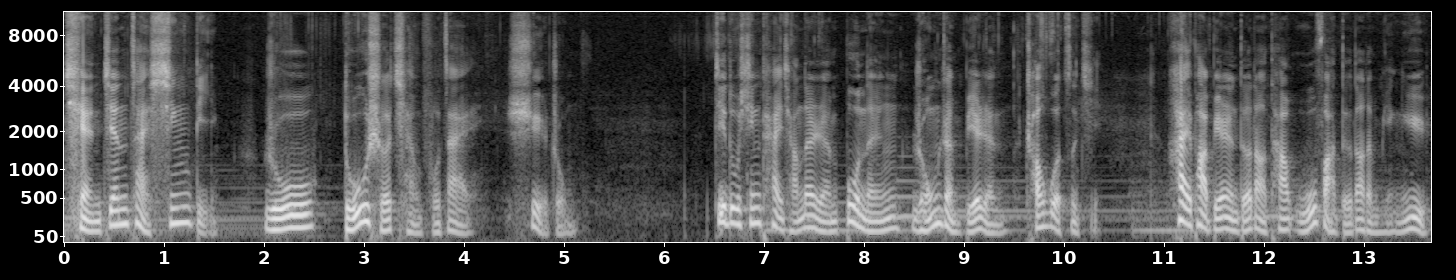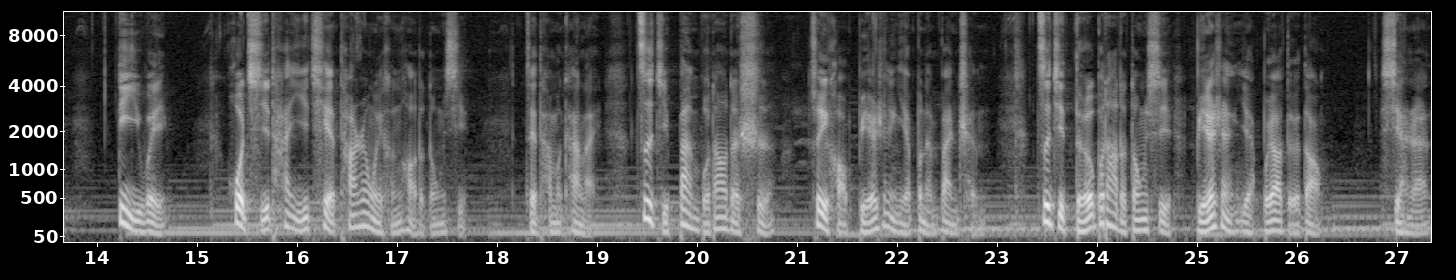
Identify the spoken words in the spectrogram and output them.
潜坚在心底，如毒蛇潜伏在血中。嫉妒心太强的人，不能容忍别人超过自己，害怕别人得到他无法得到的名誉、地位或其他一切他认为很好的东西。在他们看来，自己办不到的事。”最好别人也不能办成，自己得不到的东西，别人也不要得到。显然，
